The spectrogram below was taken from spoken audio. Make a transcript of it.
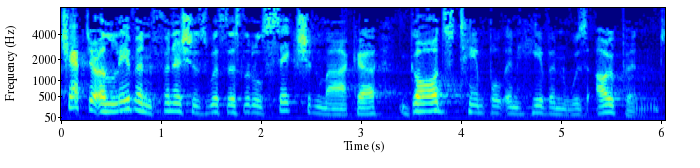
chapter 11 finishes with this little section marker God's temple in heaven was opened.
